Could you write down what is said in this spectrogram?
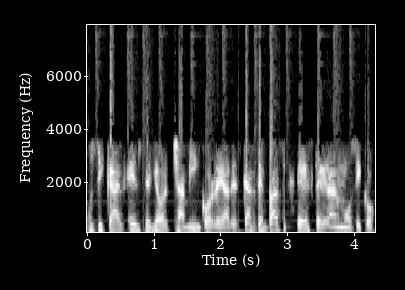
musical el señor Chamín Correa. Descanse en paz este gran músico.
